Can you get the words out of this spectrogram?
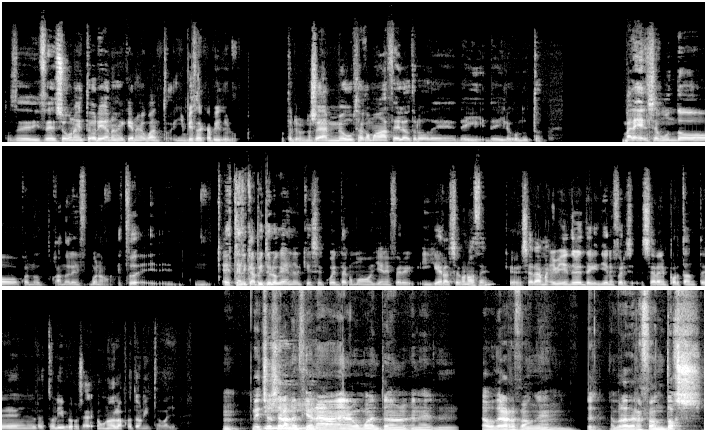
Entonces dice, eso es una historia, no sé qué, no sé cuánto. Y empieza el capítulo. No sé, a mí me gusta cómo hace el otro de, de, hilo conductor. Vale, el segundo, cuando, cuando le... Bueno, esto, eh, este es el capítulo que en el que se cuenta cómo Jennifer y Geralt se conocen, que será, evidentemente, Jennifer será importante en el resto del libro, o sea, es uno de los protagonistas, vaya. Mm. De hecho, se la menciona en algún momento en el La voz de la razón, en La voz de la razón 2.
